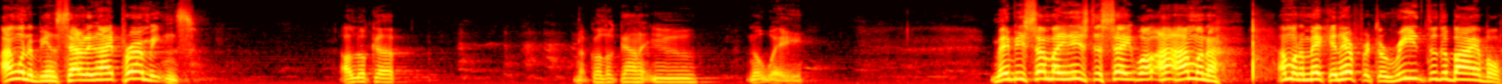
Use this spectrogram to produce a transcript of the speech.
I'm going to be in Saturday night prayer meetings. I'll look up. I'm not going to look down at you. No way. Maybe somebody needs to say, Well, I, I'm going to I'm to make an effort to read through the Bible.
